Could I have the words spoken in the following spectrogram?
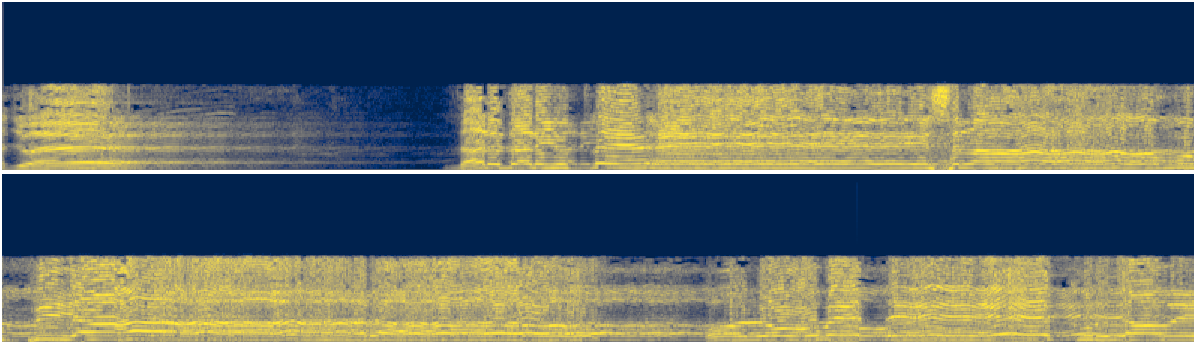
توجہ ہے۔ در در اسلام پیارا۔ اور روے دے کرلاوے۔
